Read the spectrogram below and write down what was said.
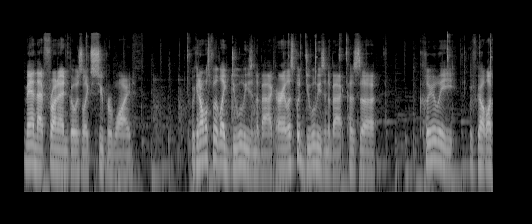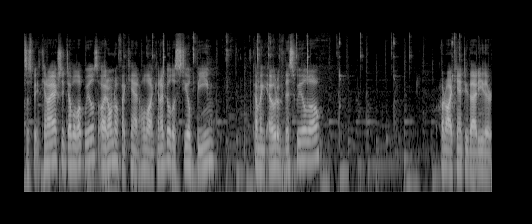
Man, that front end goes, like, super wide. We can almost put, like, dualies in the back. Alright, let's put dualies in the back, because, uh, clearly we've got lots of space. Can I actually double up wheels? Oh, I don't know if I can. Hold on. Can I build a steel beam coming out of this wheel, though? Oh, no, I can't do that either.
